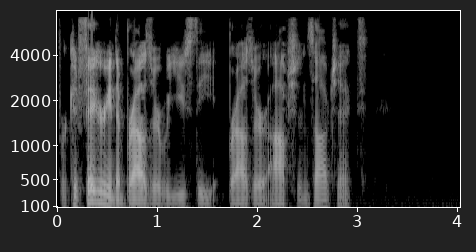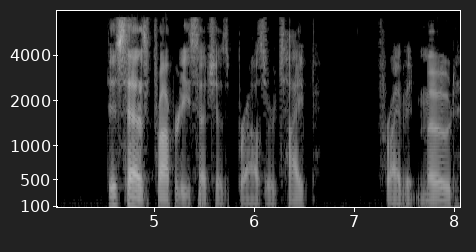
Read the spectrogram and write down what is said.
For configuring the browser, we use the browser options object. This has properties such as browser type, private mode,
